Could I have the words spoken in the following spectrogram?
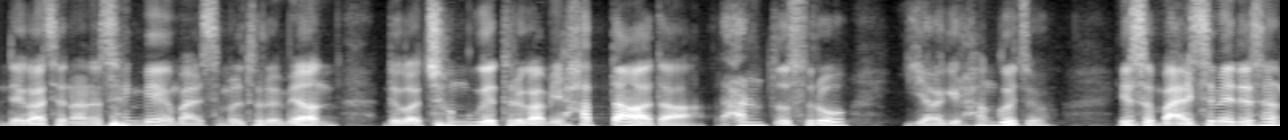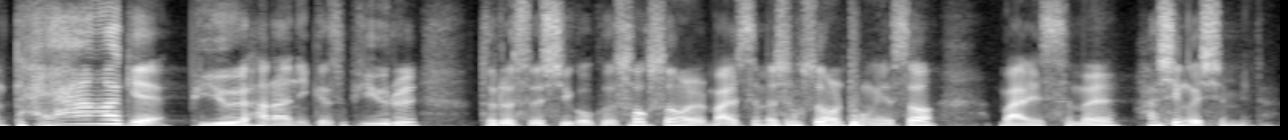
내가 전하는 생명의 말씀을 들으면 너가 천국에 들어감이 합당하다라는 뜻으로 이야기를 한 거죠. 그래서 말씀에 대해서는 다양하게 비유의 하나님께서 비유를 들어 쓰시고 그 속성을 말씀의 속성을 통해서 말씀을 하신 것입니다.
